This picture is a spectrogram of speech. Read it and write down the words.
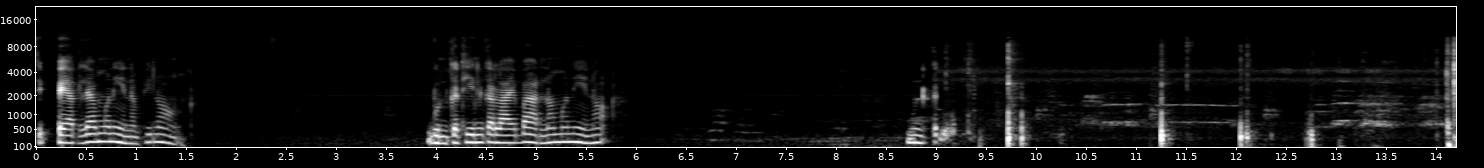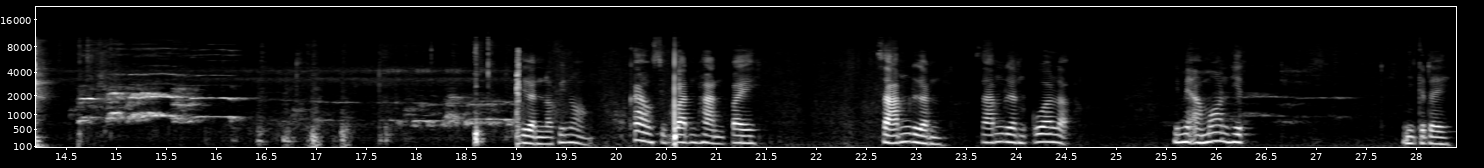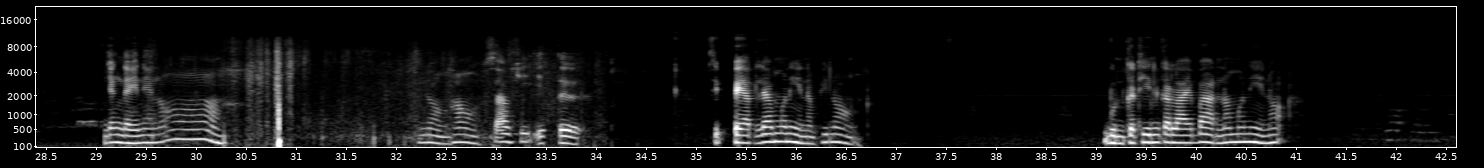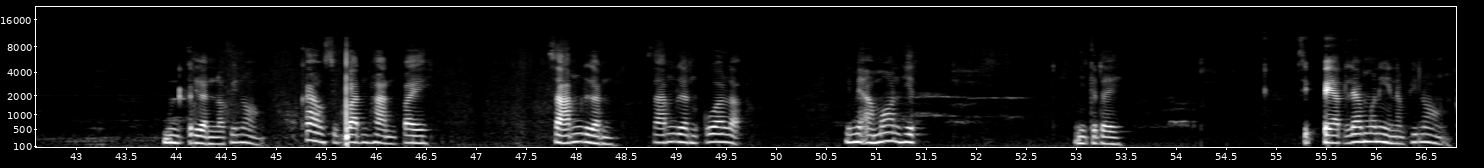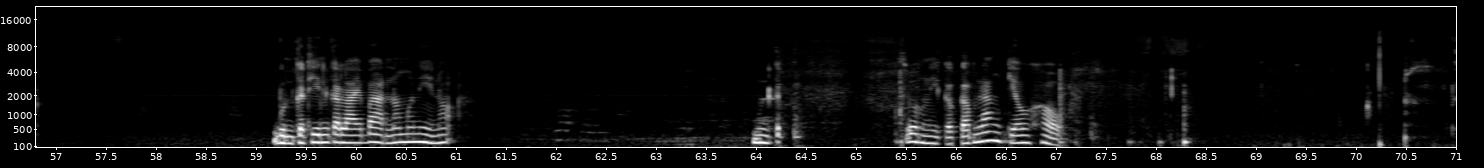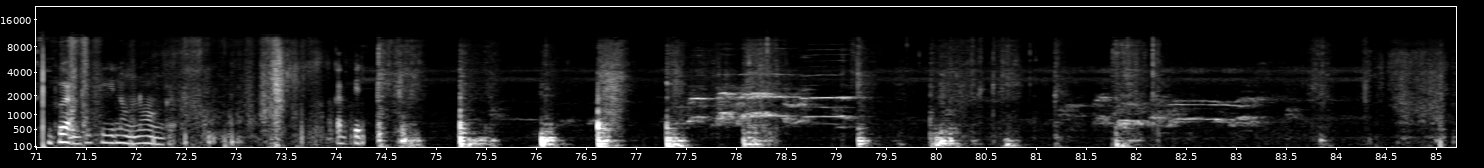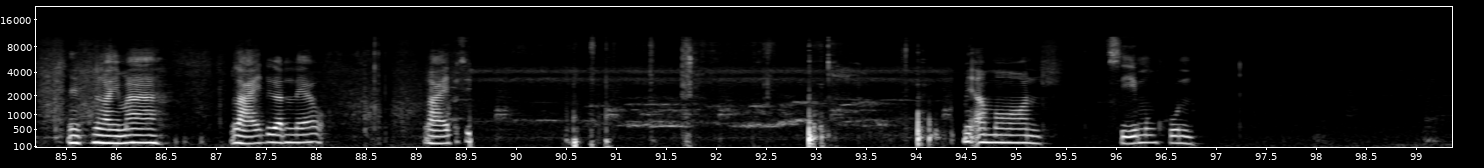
สิบแปดแล้วเมื้อนี้นะพี่น้อง บุญกระถินกระลายบ้านเนาะเมื้อนี้เนาะบุญกระ เดือนแล้วพี่น้องเก้าสิบวันผ่านไปสามเดือนสามเดือนกว่าละนี่แม่อามอนเฮ็ด นี่ก็ได้ยังไดแน่เนาะพี่น้องเฮาเศร้าขี้อิเตอร์สิบแปดแล้วเมื้อนี้นะพี่น้อง บุญกระถินกระลายบ้านเนาะเมื้อนี้เนาะบุญเดือนแล้วพี่น้องเก้าสิบวันผ่านไปสามเดือน สามเดือนกว่าละนี่แม่อามอนเฮ็ด นี่ก็ได้สิบแปดแล้วเมื้อนี้นะพี่น้อง บุญกระถินกระลายบ้านเนาะเมื้อนี้เนาะบุญกระช่วงนี้ก็กำลังเกี่ยวเขาวเพื่อนๆพี่ๆน้องๆก็กันเป็น เหน็ดเหนื่อยมาหลายเดือนแล้ว หลายสิไม่อมรสีมงคุณ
